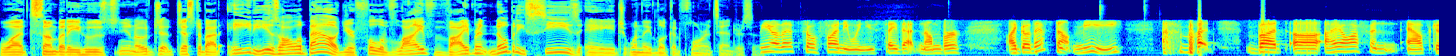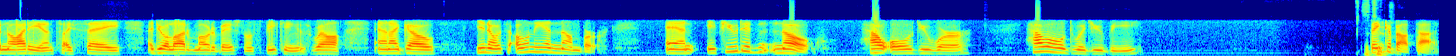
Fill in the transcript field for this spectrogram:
what somebody who's you know j- just about 80 is all about. You're full of life vibrant. Nobody sees age when they look at florence Henderson. you know that's so funny when you say that number. I go that's not me. But but uh, i often ask an audience i say i do a lot of motivational speaking as well and i go you know it's only a number. And if you didn't know how old you were how old would you be? Think about that.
